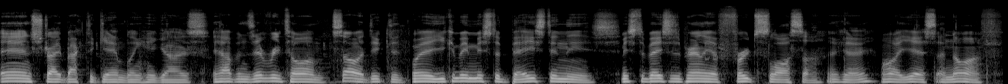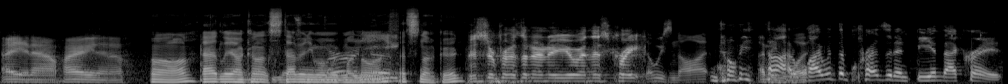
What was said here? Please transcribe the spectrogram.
And straight back to gambling he goes. It happens every time. So addicted. Where you can be Mr. Beast in this. Mr. Beast is apparently a fruit slicer. Okay. Oh yes, a knife. Hey now. Hey now. Oh, sadly I can't stab anyone with my knife. That's not good. Mr. President, are you in this crate? No, he's not. No, he's I not. what? Why would the president be in that crate?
